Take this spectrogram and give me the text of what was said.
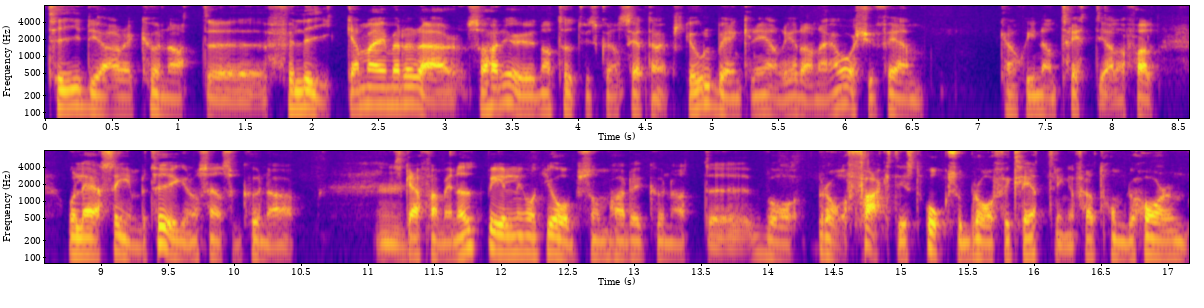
tidigare kunnat eh, förlika mig med det där så hade jag ju naturligtvis kunnat sätta mig på skolbänken igen redan när jag var 25, kanske innan 30 i alla fall. Och läsa in betygen och sen så kunna skaffa mig en utbildning och ett jobb som hade kunnat eh, vara bra. Faktiskt också bra för klättringen för att om du har en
